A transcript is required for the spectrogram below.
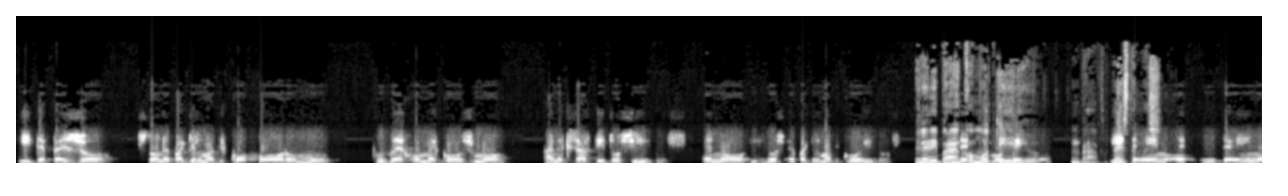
είτε παίζω στον επαγγελματικό χώρο μου που δέχομαι κόσμο, ανεξαρτήτως είδους, εννοώ είδος, επαγγελματικό είδος. Δηλαδή μπορεί να είναι Είτε κομμωτήριο. κομμωτήριο. Μπράβο, πέστε Είτε μας. είναι, είτε είναι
